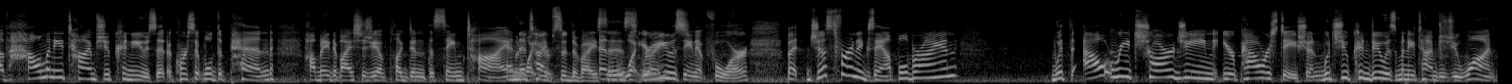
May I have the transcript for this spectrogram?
of how many times you can use it. Of course, it will depend how many devices you have plugged in at the same time. And, and the types of devices. And what you're right. using it for. But just for an example, Brian, without recharging your power station, which you can do as many times as you want,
